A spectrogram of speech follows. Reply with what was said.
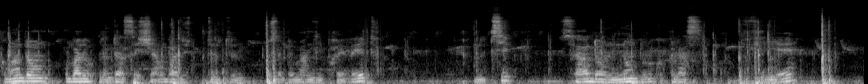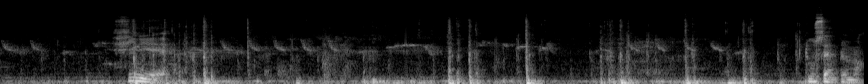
comment donc on va le représenter à ces on va tout, simplement dire private. Le type sera dans le nom de notre classe. Filière filière tout simplement.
